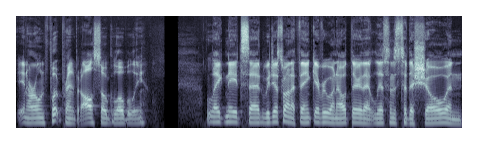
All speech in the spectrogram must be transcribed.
in our own footprint, but also globally. Like Nate said, we just want to thank everyone out there that listens to the show. And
